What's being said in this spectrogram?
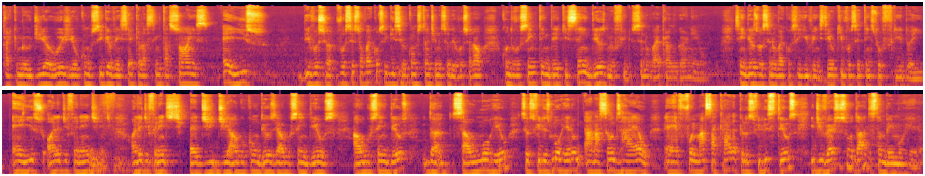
para que o meu dia hoje eu consiga vencer aquelas tentações. É isso. E você, você só vai conseguir ser constante no seu devocional quando você entender que sem Deus, meu filho, você não vai para lugar nenhum. Sem Deus você não vai conseguir vencer o que você tem sofrido aí. É isso, olha diferente, gente. Olha diferente é, de, de algo com Deus e algo sem Deus. Algo sem Deus, da, Saul morreu, seus filhos morreram, a nação de Israel é, foi massacrada pelos filisteus e diversos soldados também morreram.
